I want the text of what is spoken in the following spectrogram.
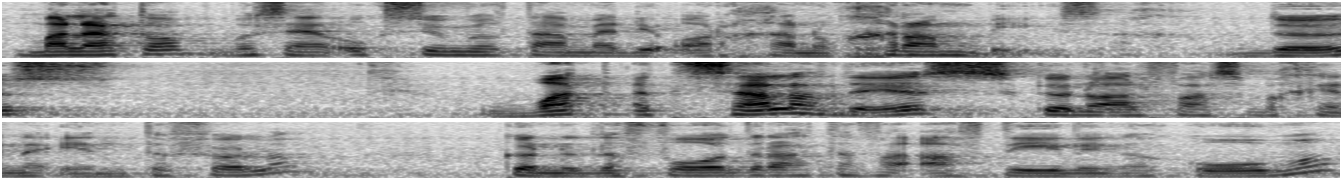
Maar let op, we zijn ook simultaan met die organogram bezig. Dus wat hetzelfde is, kunnen we alvast beginnen in te vullen. Kunnen de voordrachten van afdelingen komen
